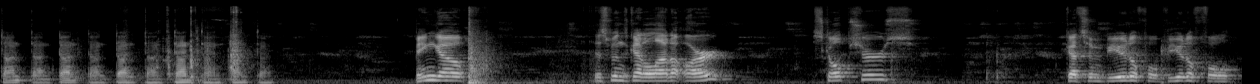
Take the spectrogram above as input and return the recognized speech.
Dun dun dun dun dun dun dun dun dun dun. Bingo! This one's got a lot of art, sculptures. Got some beautiful, beautiful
